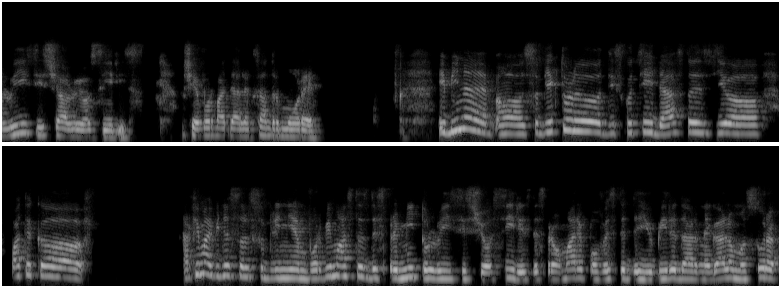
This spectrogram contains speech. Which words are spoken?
lui Isis și a lui Osiris. Și e vorba de Alexandru More. Ei bine, subiectul discuției de astăzi poate că ar fi mai bine să-l subliniem. Vorbim astăzi despre mitul lui Isis și Osiris, despre o mare poveste de iubire, dar în egală măsură,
